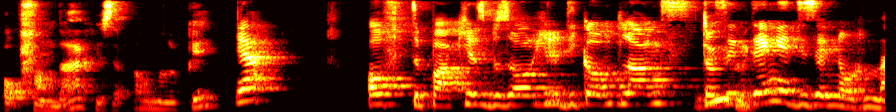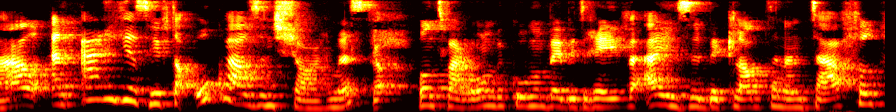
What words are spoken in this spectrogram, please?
Op vandaag is dat allemaal oké. Ja. Of de pakjesbezorger die komt langs. Dat zijn dingen die zijn normaal. En ergens heeft dat ook wel zijn charmes. Ja. Want waarom? We komen bij bedrijven, je zit bij klanten aan tafel.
